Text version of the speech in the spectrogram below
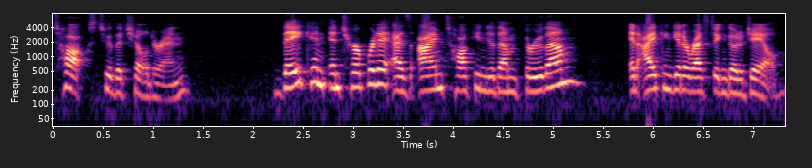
talks to the children, they can interpret it as I'm talking to them through them and I can get arrested and go to jail.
